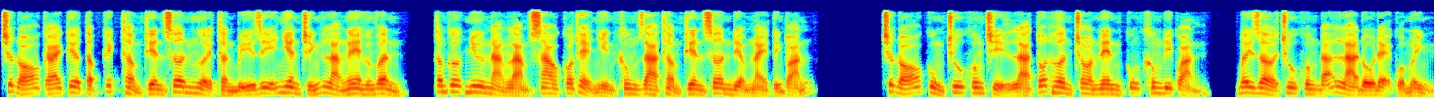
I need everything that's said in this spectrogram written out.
Trước đó cái kia tập kích thẩm thiên sơn người thần bí dĩ nhiên chính là nghe hướng vân, tâm cơ như nàng làm sao có thể nhìn không ra thẩm thiên sơn điểm này tính toán trước đó cùng chu không chỉ là tốt hơn cho nên cũng không đi quản bây giờ chu không đã là đồ đệ của mình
